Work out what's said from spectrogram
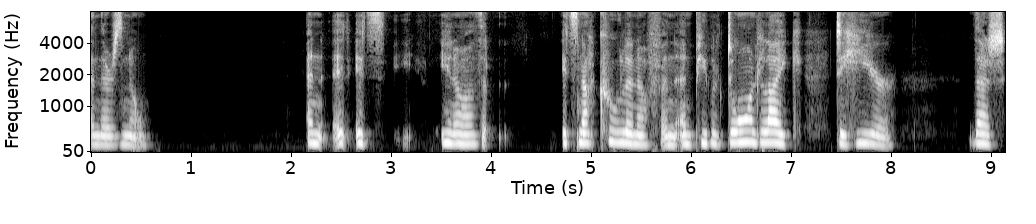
and there's no. And it, it's, you know, it's not cool enough, and, and people don't like to hear that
